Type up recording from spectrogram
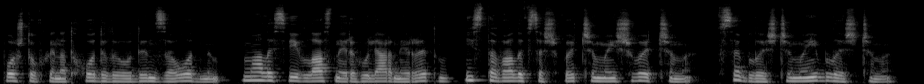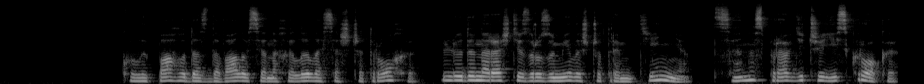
Поштовхи надходили один за одним, мали свій власний регулярний ритм і ставали все швидшими і швидшими, все ближчими і ближчими. Коли пагода, здавалося, нахилилася ще трохи, люди нарешті зрозуміли, що тремтіння це насправді чиїсь кроки.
